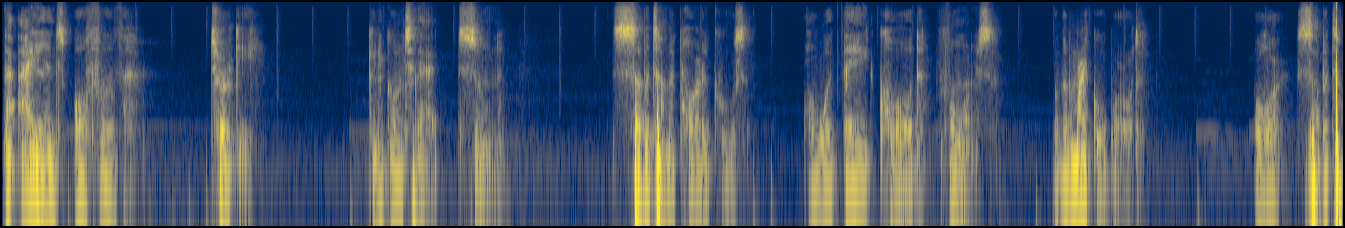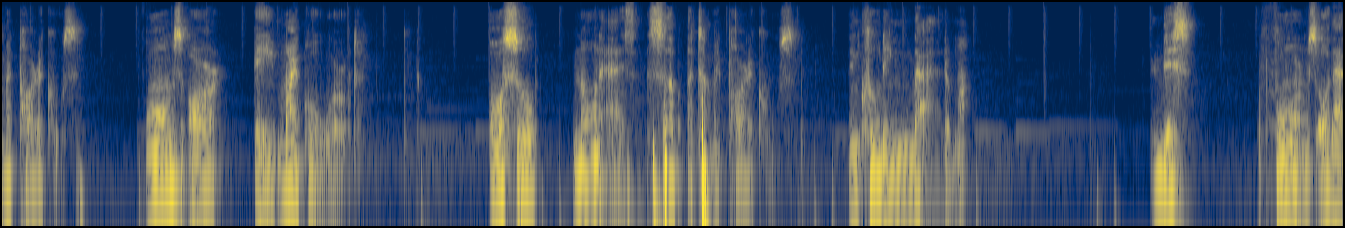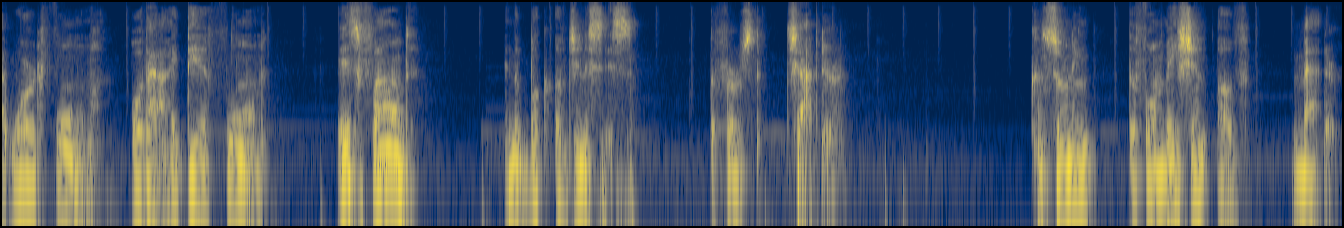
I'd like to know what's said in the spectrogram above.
the islands off of Turkey. Gonna go into that soon. Subatomic particles are what they called forms, or the micro world, or subatomic particles. Forms are a micro world. Also, known as subatomic particles, including the atom. And this forms, or that word form, or that idea form, is found in the book of Genesis, the first chapter, concerning the formation of matter.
